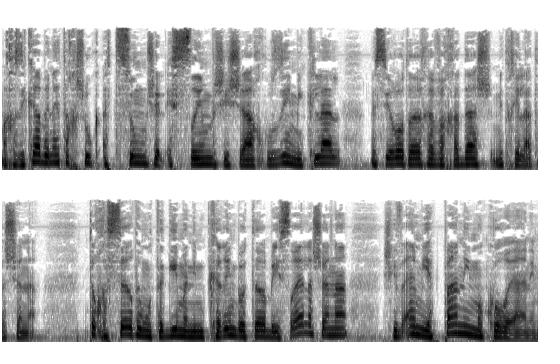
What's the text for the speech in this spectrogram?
מחזיקה בנתח שוק עצום של 26% מכלל מסירות הרכב החדש מתחילת השנה. מתוך עשרת המותגים הנמכרים ביותר בישראל השנה, שבעה הם יפנים או קוריאנים.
